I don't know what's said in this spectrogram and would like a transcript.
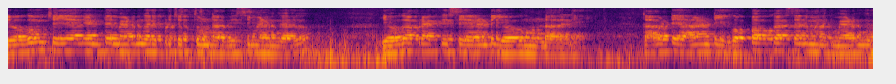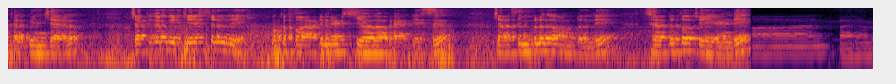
యోగం చేయాలి అంటే మేడం గారు ఎప్పుడు చెప్తుంటారు బీసీ మేడం గారు యోగా ప్రాక్టీస్ చేయాలంటే యోగం ఉండాలని కాబట్టి అలాంటి గొప్ప అవకాశాన్ని మనకి మేడం కల్పించారు. చక్కగా మీరు చేస్తున్నది ఒక ఫార్టీ మినిట్స్ యోగా ప్రాక్టీస్. చాలా సింపుల్గా ఉంటుంది. శ్రద్ధతో చేయండి. పరం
